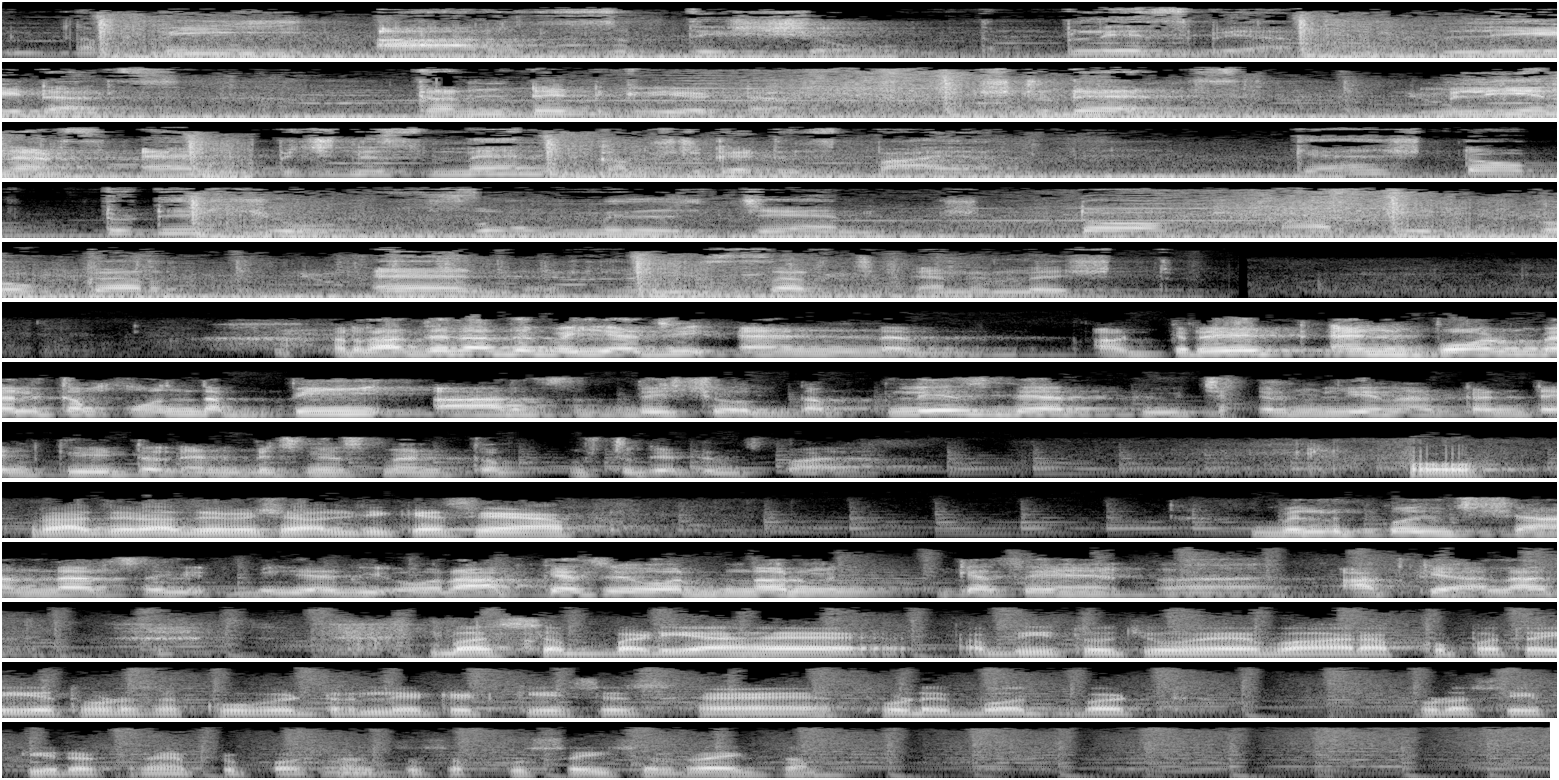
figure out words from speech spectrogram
the PR Show, the place where leaders, content creators, students, millionaires, and businessmen comes to get inspired. Guest of today's show, Somil Jain, stock market broker and research analyst. Radhe Radhe Bhaiya and a great and warm welcome on the BR Zibdi Show, the place where future millionaire content creator and businessman comes to get inspired. ओह राजे राधे विशाल जी कैसे हैं आप? बिल्कुल शानदार सही भैया जी और आप कैसे और इंदौर में कैसे हैं आपके हालात? बस सब बढ़िया है। अभी तो जो है बाहर आपको पता ही है थोड़ा सा कोविड रिलेटेड केसेस हैं थोड़े बहुत बट थोड़ा सेफ्टी रख रहे हैं प्रिकॉशन तो सब कुछ सही चल रहा है एकदम।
